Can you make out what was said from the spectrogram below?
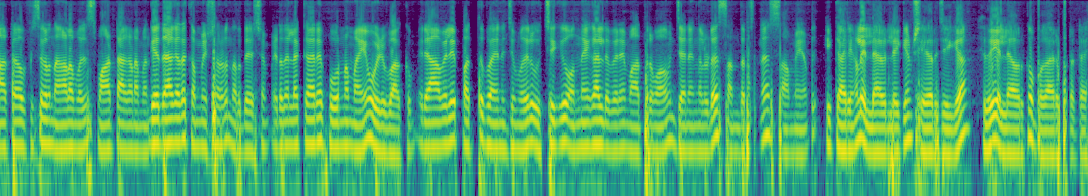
ആർ ടി ഓഫീസുകൾ നാളെ മുതൽ സ്മാർട്ട് ആകണമെന്ന് ഗതാഗത കമ്മീഷണറുടെ നിർദ്ദേശം ഇടനിലക്കാരെ പൂർണമായും ഒഴിവാക്കും. രാവിലെ പത്ത് പതിനഞ്ച് മുതൽ ഉച്ചയ്ക്ക് ഒന്നേകാൽ വരെ മാത്രമാവും ജനങ്ങളുടെ സന്ദർശന സമയം. ഇക്കാര്യങ്ങൾ എല്ലാവരിലേക്കും ഷെയർ ചെയ്യുക. ഇത് എല്ലാവർക്കും ഉപകാരപ്പെടട്ടെ.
